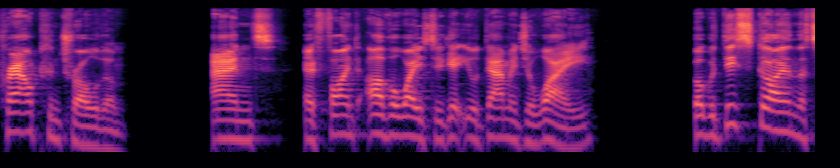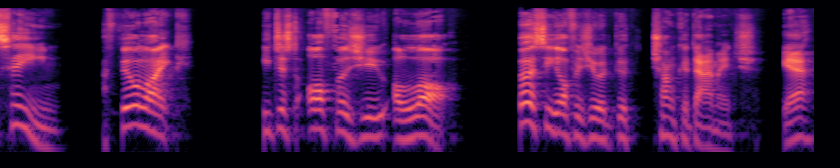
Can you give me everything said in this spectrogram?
crowd control them and you know, find other ways to get your damage away But with this guy on the team, I feel like he just offers you a lot. Firstly, he offers you a good chunk of damage. Yeah.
